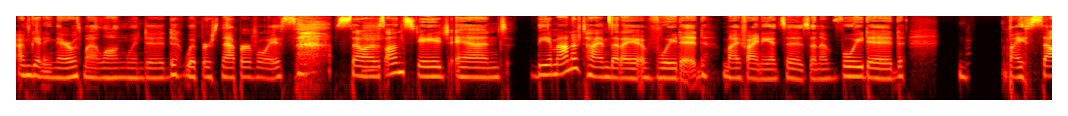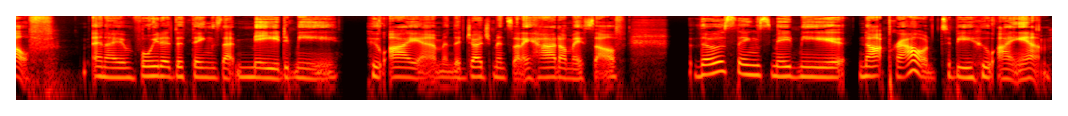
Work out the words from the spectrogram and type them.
I'm getting there with my long-winded whippersnapper voice. so I was on stage, and the amount of time that I avoided my finances and avoided myself, and I avoided the things that made me who I am and the judgments that I had on myself. Those things made me not proud to be who I am.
